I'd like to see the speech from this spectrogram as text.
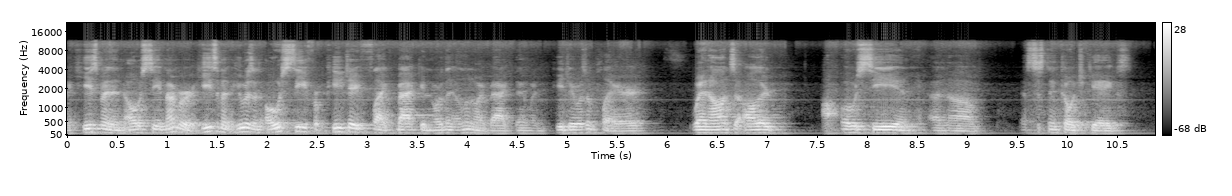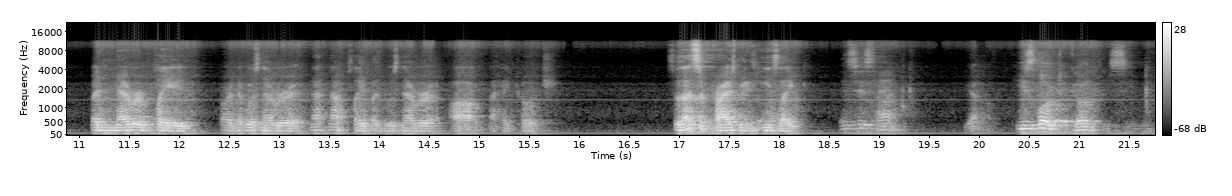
Like he's been an OC. Remember, he's been he was an OC for PJ Fleck back in Northern Illinois back then when PJ was a player. Went on to other uh, OC and, and um, assistant coach gigs, but never played or that was never not not played, but was never uh, a head coach. So that surprised me. And he's like, It's his time. yeah, He's looked good this season.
